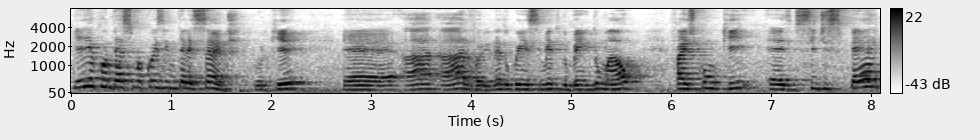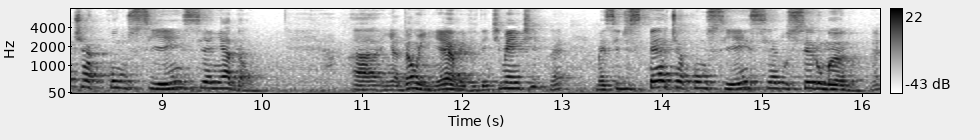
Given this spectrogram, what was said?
E aí acontece uma coisa interessante, porque é, a, a, árvore né, do conhecimento do bem e do mal faz com que é, se desperte a consciência em Adão. Ah, em Adão e em Eva, evidentemente, né? mas se desperte a consciência no ser humano. Né?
